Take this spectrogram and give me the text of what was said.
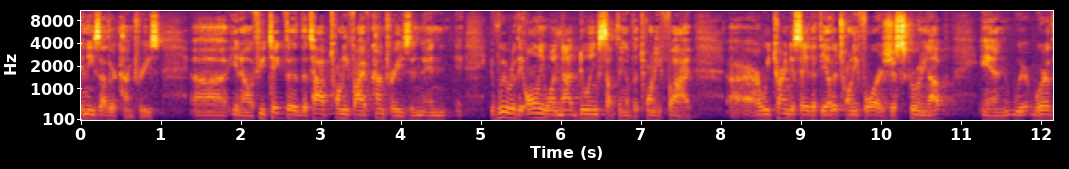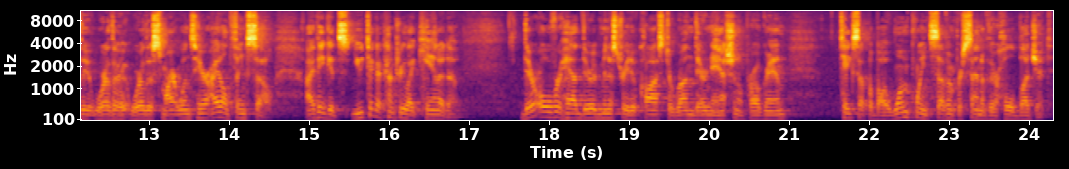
in these other countries. Uh, you know, if you take the, the top 25 countries, and, and if we were the only one not doing something of the 25, uh, are we trying to say that the other 24 is just screwing up and we're, we're, the, we're, the, we're the smart ones here? I don't think so. I think it's, you take a country like Canada, their overhead, their administrative cost to run their national program takes up about 1.7% of their whole budget.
